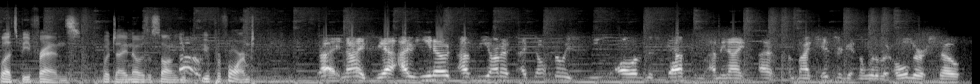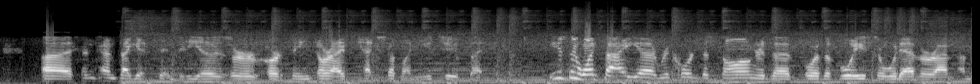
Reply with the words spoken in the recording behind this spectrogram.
Let's Be Friends, which I know is a song you, Oh. you performed. Right, nice. Yeah, I you know I'll be honest, I don't really see all of this stuff. I mean, I, I my kids are getting a little bit older, so uh, sometimes I get sent videos or or things, or I catch stuff on YouTube. But usually, once I uh, record the song or the or the voice or whatever, I'm I'm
